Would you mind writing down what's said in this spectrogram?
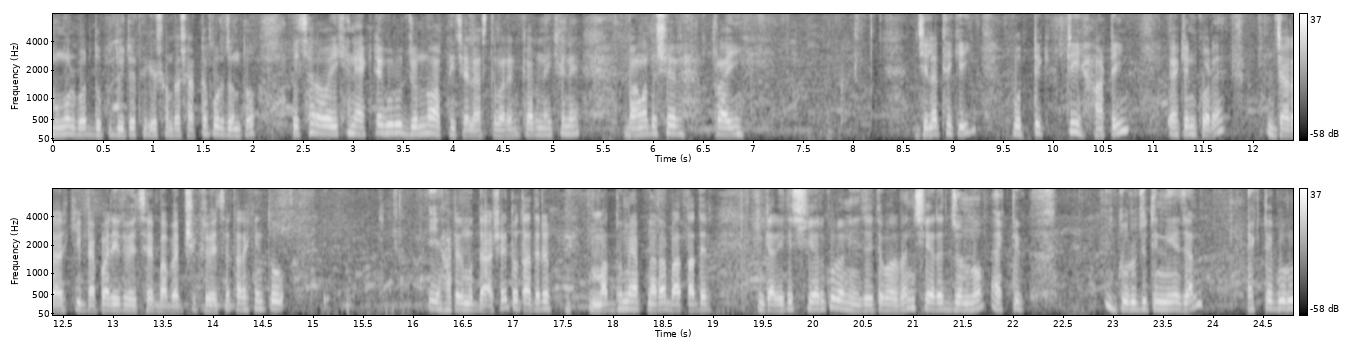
মঙ্গলবার দুপুর দুইটা থেকে সন্ধ্যা সাতটা পর্যন্ত। এছাড়াও এখানে একটা গরুর জন্য আপনি চলে আসতে পারেন, কারণ এখানে বাংলাদেশের প্রায় জেলা থেকেই প্রত্যেকটি হাটেই অ্যাটেন্ড করে। যারা আর কি ব্যাপারী রয়েছে বা ব্যবসায়িক রয়েছে, তারা কিন্তু এই হাটের মধ্যে আসে। তো তাদের মাধ্যমে আপনারা বা তাদের গাড়িতে শেয়ার করে নিয়ে যেতে পারবেন। শেয়ারের জন্য একটি গরু যদি নিয়ে যান, একটা গরু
